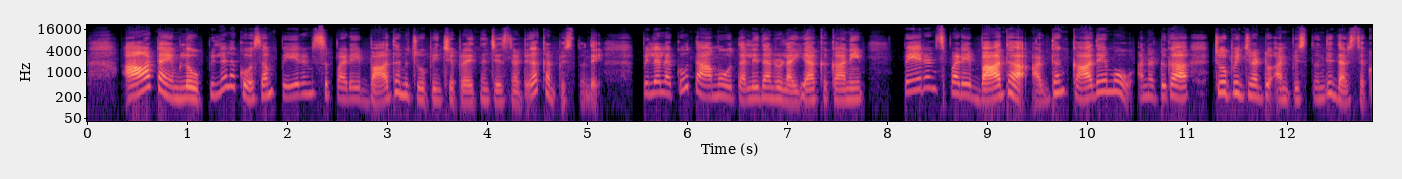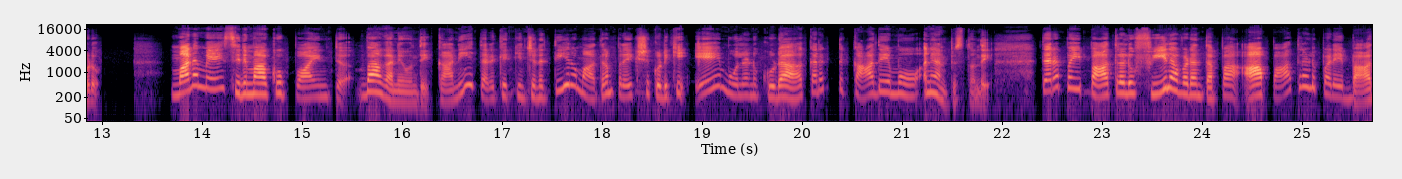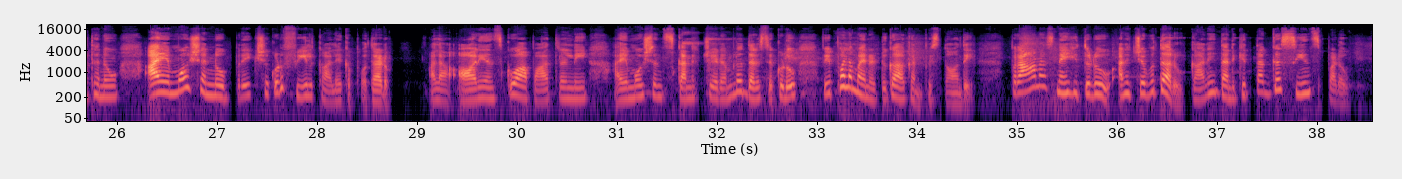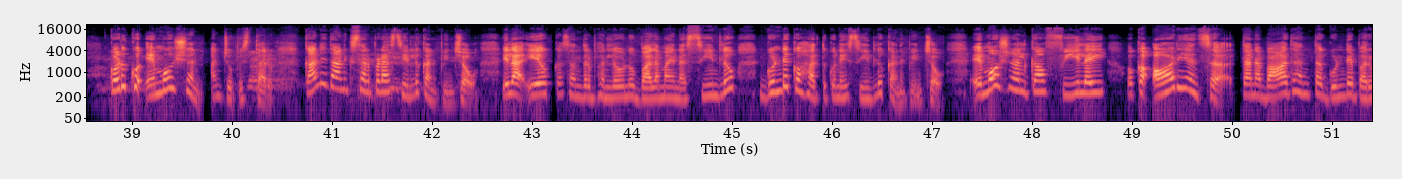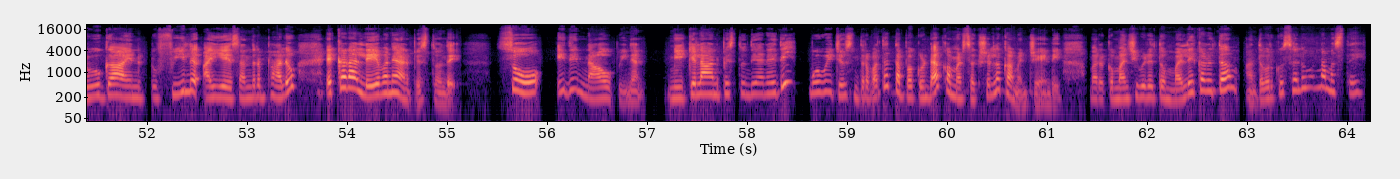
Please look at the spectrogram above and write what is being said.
ఆ టైంలో పిల్లల కోసం పేరెంట్స్ పడే బాధను చూపించే ప్రయత్నం చేసినట్టుగా కనిపిస్తుంది. పిల్లలకు తాము తల్లిదండ్రులు అయ్యాక కానీ పేరెంట్స్ పడే బాధ అర్థం కాదేమో అన్నట్టుగా చూపించినట్టు అనిపిస్తుంది దర్శకుడు. మనమే సినిమాకు పాయింట్ బాగానే ఉంది. కానీ తెరకెక్కించిన తీరు మాత్రం ప్రేక్షకుడికి ఏ మూలను కూడా కరెక్ట్ కాదేమో అని అనిపిస్తుంది. తెరపై పాత్రలు ఫీల్ అవ్వడం తప్ప ఆ పాత్రలు పడే బాధను ఆ ఎమోషన్ను ప్రేక్షకుడు ఫీల్ కాలేకపోతాడు. అలా ఆడియన్స్కు ఆ పాత్రల్ని ఆ ఎమోషన్స్ కనెక్ట్ చేయడంలో దర్శకుడు విఫలమైనట్టుగా కనిపిస్తోంది. ప్రాణ స్నేహితుడు అని చెబుతారు కానీ దానికి తగ్గ సీన్స్ పడవు. కొడుకు ఎమోషన్ అని చూపిస్తారు. కానీ దానికి సరిపడా సీన్లు కనిపించవు. ఇలా ఏ ఒక్క సందర్భంలోనూ బలమైన సీన్లు గుండెకు హత్తుకునే సీన్లు కనిపించవు. ఎమోషనల్గా ఫీల్ అయి ఒక ఆడియన్స్ తన బాధ అంతా గుండె బరువుగా అయినట్టు ఫీల్ అయ్యే సందర్భాలు ఎక్కడా లేవనే అనిపిస్తుంది. సో ఇది నా ఒపీనియన్. మీకెలా అనిపిస్తుంది అనేది మూవీ చూసిన తర్వాత తప్పకుండా కామెంట్ సెక్షన్లో కామెంట్ చేయండి. మరొక మంచి వీడియోతో మళ్ళీ కలుద్దాం. అంతవరకు సెలవు. నమస్తే.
